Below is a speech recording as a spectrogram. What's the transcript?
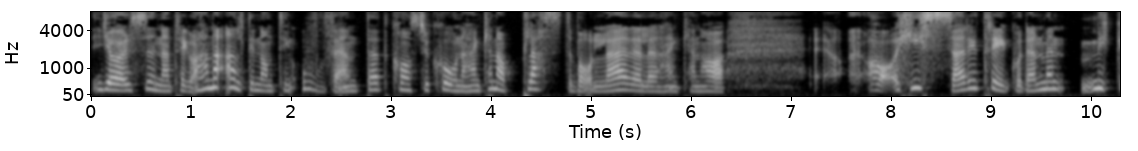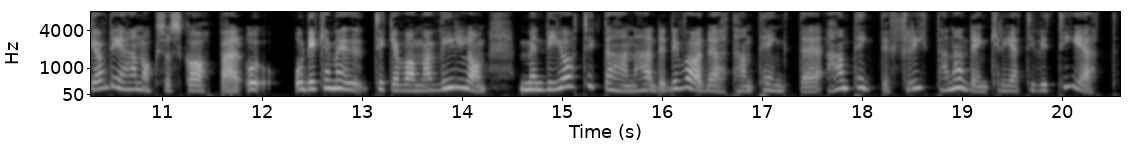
gör sina trädgårdar, han har alltid någonting oväntat, konstruktioner, han kan ha plastbollar eller han kan ha ja, hissar i trädgården, men mycket av det han också skapar, och, och det kan man ju tycka vad man vill om, men det jag tyckte han hade, det var det att han tänkte, han tänkte fritt, han hade en kreativitet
